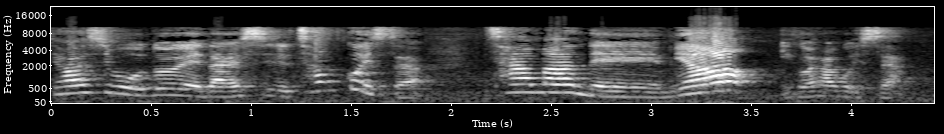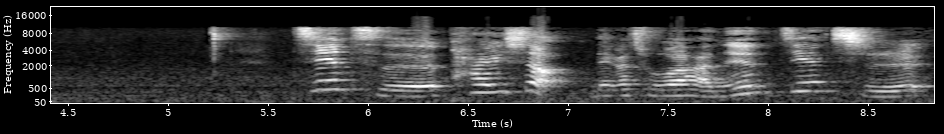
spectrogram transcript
45도의 날씨를 참고 있어요. 참아내며 이걸 하고 있어요. 찐츠 파이셔 내가 좋아하는 찐츠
